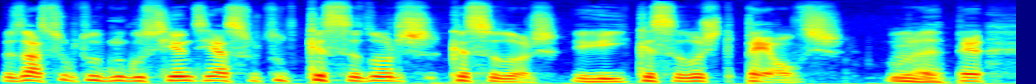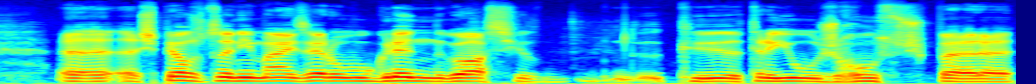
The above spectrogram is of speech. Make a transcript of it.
mas há sobretudo negociantes e há sobretudo caçadores, caçadores e caçadores de peles. A pe- a- as peles dos animais eram o grande negócio que atraiu os russos para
